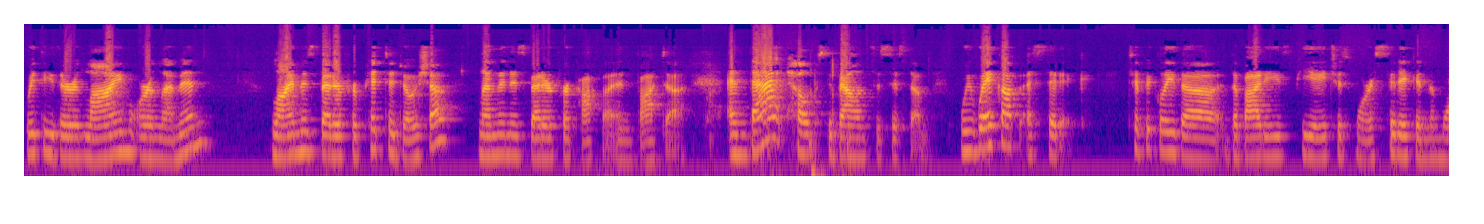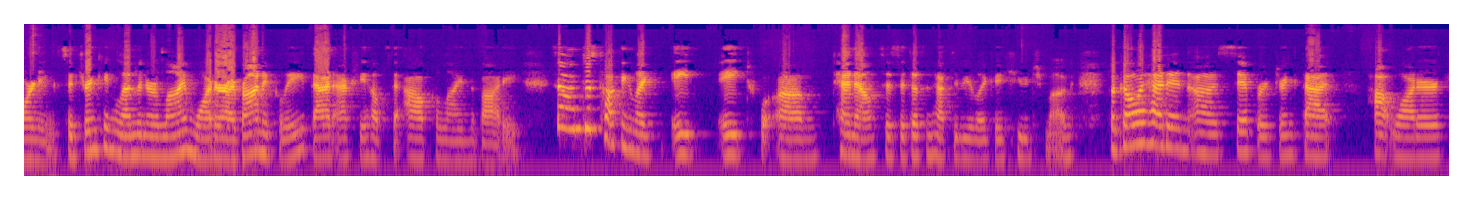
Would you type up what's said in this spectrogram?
with either lime or lemon. Lime is better for pitta dosha. Lemon is better for kapha and vata. And that helps to balance the system. We wake up acidic. Typically the, the body's pH is more acidic in the morning. So drinking lemon or lime water, ironically, that actually helps to alkaline the body. So I'm just talking like eight, eight, um, 10 ounces. It doesn't have to be like a huge mug, but go ahead and, uh, sip or drink that hot water.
